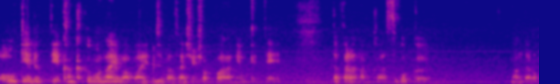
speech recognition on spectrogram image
を受けるっていう感覚もないまま一番最初に初っ端に受けてだからなんかすごくなんだろう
